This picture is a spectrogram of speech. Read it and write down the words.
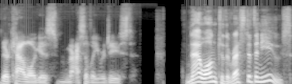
their catalog is massively reduced. Now on to the rest of the news.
